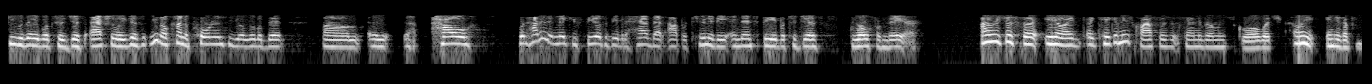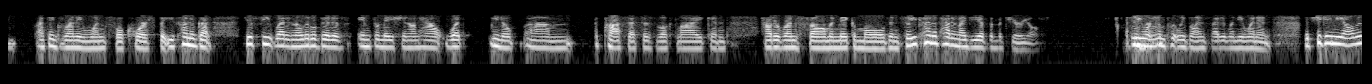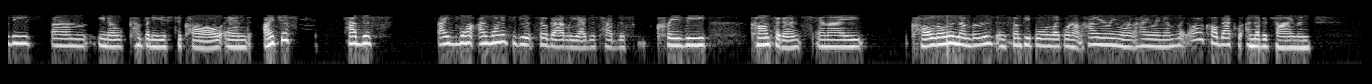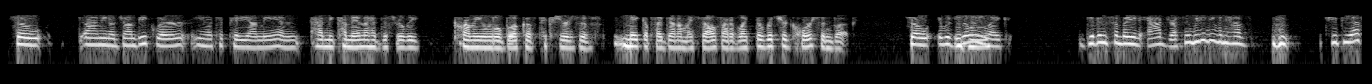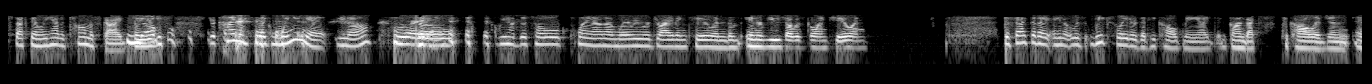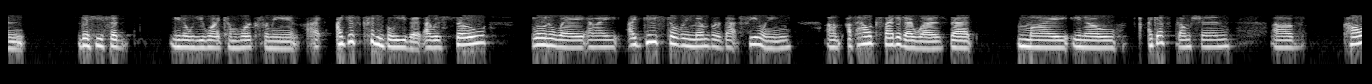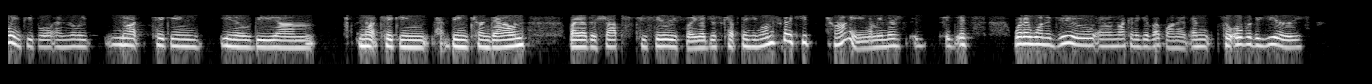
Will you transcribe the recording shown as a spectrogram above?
she was able to just actually just you know kind of pour into you a little bit, um, and how but how did it make you feel to be able to have that opportunity and then to be able to just grow from there? I was just, uh, you know, I'd, I'd taken these classes at Sandy Berman School, which only ended up, I think, running one full course. But you kind of got your feet wet and a little bit of information on how what you know um, the processes looked like and how to run foam and make a mold, and so you kind of had an idea of the materials. So mm-hmm. you weren't mm-hmm. completely blindsided when you went in. But she gave me all of these um, you know, companies to call, and I just had this. I wa- I wanted to do it so badly. I just had this crazy confidence, and I called all the numbers. And some people were like, "We're not hiring. We're not hiring." I was like, "Oh, I'll call back another time." And so, um, you know, John Buechler, you know, took pity on me and had me come in. I had this really crummy little book of pictures of makeups I'd done on myself out of like the Richard Corson book. So it was really mm-hmm. like giving somebody an address. I and mean, we didn't even have GPS back then. We had a Thomas guide, so no. you're just you're kind of like winging it, you know. Right. So we had this whole plan on where we were driving to and the interviews I was going to, and the fact that I, you know, it was weeks later that he called me. I'd gone back to college, and and that he said, you know, would you want to come work for me? And I I just couldn't believe it. I was so blown away and I, I do still remember that feeling um, of how excited I was that my, you know, I guess gumption of calling people and really not taking you know the um not taking being turned down by other shops too seriously. I just kept thinking, well, I'm just going to keep trying. I mean, there's it, it's what I want to do, and I'm not going to give up on it. And so over the years,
